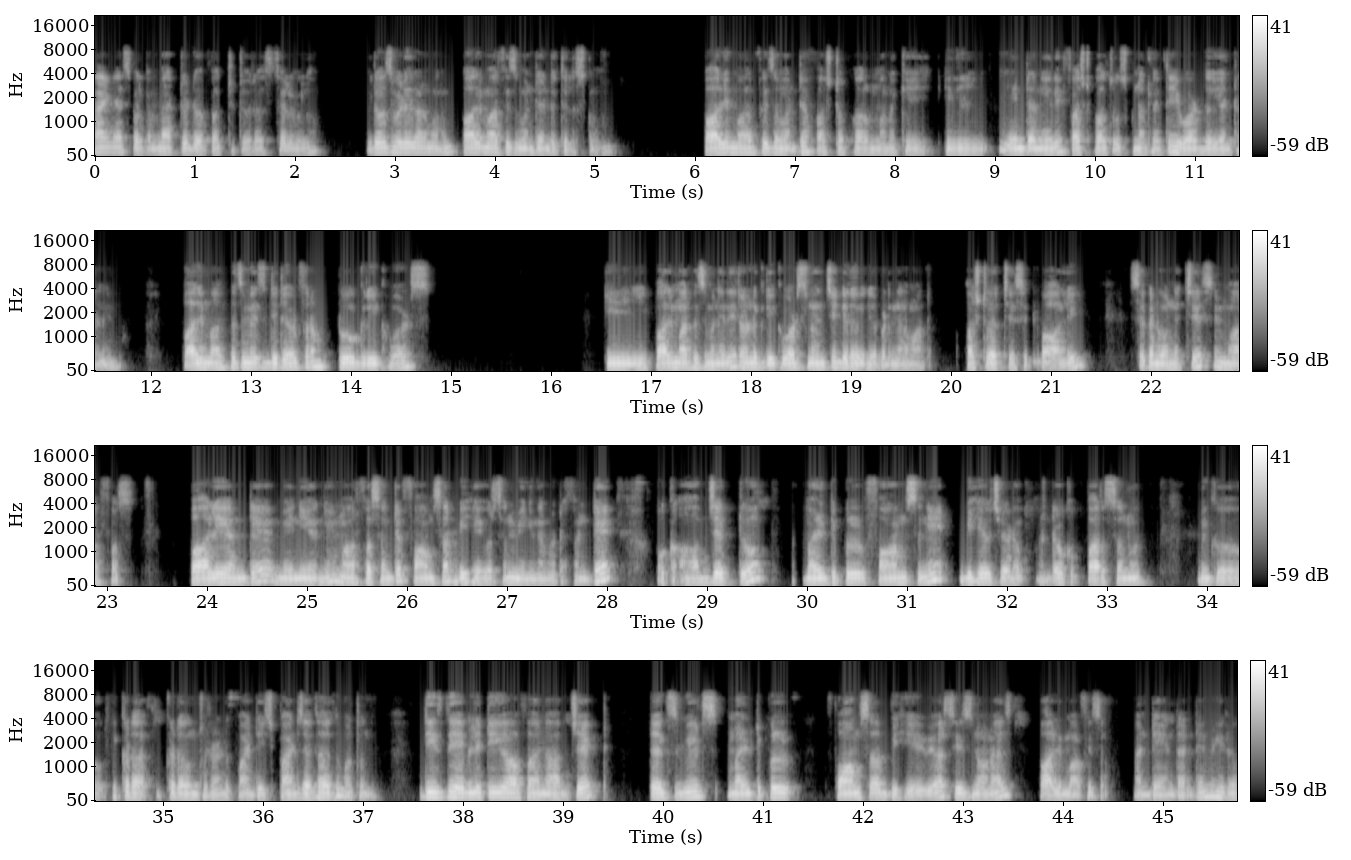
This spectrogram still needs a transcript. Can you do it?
Hi guys welcome back to డోపక్ tutorials తెలుగులో ఈరోజు వీడియోలో మనం పాలిమార్ఫిజం అంటే ఏంటో తెలుసుకుందాం. పాలిమార్ఫిజం అంటే ఫస్ట్ ఆఫ్ ఆల్ మనకి ఇది ఏంటనేది ఫస్ట్ ఆఫ్ ఆల్ చూసుకున్నట్లయితే ఈ వర్డ్ ఏంటనేది. Polymorphism is derived from two Greek words ఈ పాలిమార్ఫిజం అనేది రెండు గ్రీక్ వర్డ్స్ నుంచి డిరైవ్ చేయబడింది అనమాట ఫస్ట్ వచ్చేసి పాలి సెకండ్ వన్ వచ్చేసి మార్ఫస్ పాలి అంటే మెనీ అని మార్ఫస్ అంటే ఫార్మ్స్ ఆర్ బిహేవియర్స్ అని మీనింగ్ అనమాట అంటే ఒక ఆబ్జెక్టు మల్టిపుల్ ఫార్మ్స్ని బిహేవ్ చేయడం. అంటే ఒక పర్సన్ మీకు ఇక్కడ ఇక్కడ ఉంది చూడండి పాయింట్ ఈ పాయింట్స్ అయితే అర్థమవుతుంది. It is the ability of an object to exhibits multiple forms of behaviours is known as polymorphism అంటే ఏంటంటే మీరు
